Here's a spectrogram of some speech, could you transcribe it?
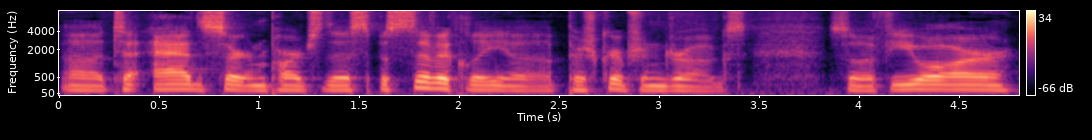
uh, to add certain parts of this, specifically uh, prescription drugs. So if you are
